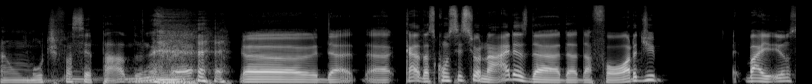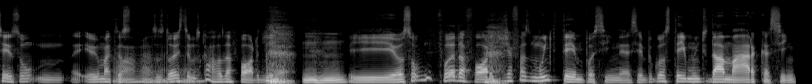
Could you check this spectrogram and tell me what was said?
É um multifacetado, né? É. Ah, da, da- cara, das concessionárias da, da, da Ford. Bah, eu não sei, eu sou. Eu e o Matheus, Ah, os dois temos carro da Ford, né? Uhum. E eu sou um fã da Ford já faz muito tempo, assim, né? Sempre gostei muito da marca, assim.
